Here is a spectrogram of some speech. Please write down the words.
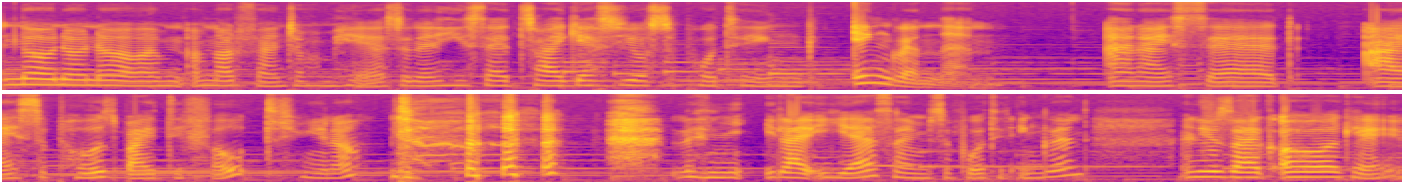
no, no, no, I'm, I'm not French. I'm from here. So then he said, so I guess you're supporting England then. And I said, I suppose by default, you know? like, yes, I'm supporting England. And he was like, oh, okay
